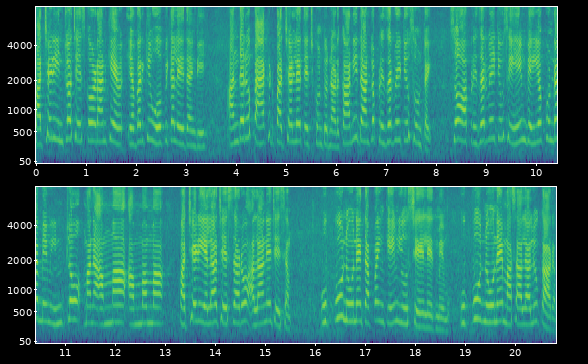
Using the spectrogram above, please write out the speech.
పచ్చడి ఇంట్లో చేసుకోవడానికి ఎవ- ఎవరికి ఓపిక లేదండి. అందరూ ప్యాక్డ్ పచ్చళ్ళే తెచ్చుకుంటున్నాడు కానీ దాంట్లో ప్రిజర్వేటివ్స్ ఉంటాయి. సో ఆ ప్రిజర్వేటివ్స్ ఏం వేయకుండా మేము ఇంట్లో మన అమ్మ అమ్మమ్మ పచ్చడి ఎలా చేస్తారో అలానే చేసాం ఉప్పు నూనె తప్ప ఇంకేం యూజ్ చేయలేదు మేము. ఉప్పు నూనె మసాలాలు కారం.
